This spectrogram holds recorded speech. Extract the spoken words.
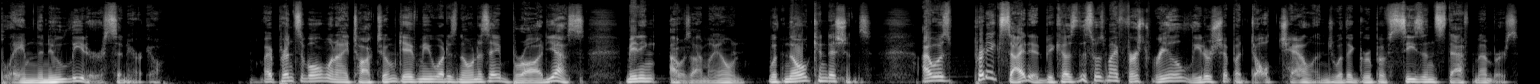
blame the new leader scenario. My principal, when I talked to him, gave me what is known as a broad yes, meaning I was on my own with no conditions. I was pretty excited because this was my first real leadership adult challenge with a group of seasoned staff members.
